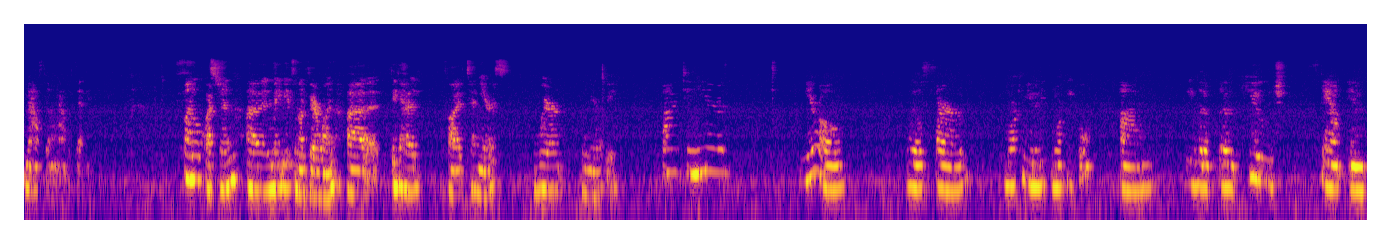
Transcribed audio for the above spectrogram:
milestone, I would say. Final question, uh, and maybe it's an unfair one. Uh, think ahead five, ten years. Where will Mural be? Five, ten years, Mural will serve more communities, more people. Um, we would have put a huge stamp in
